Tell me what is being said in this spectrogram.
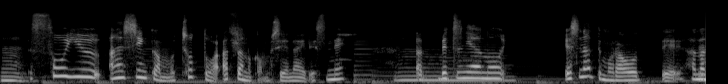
うん。そういう安心感もちょっとはあったのかもしれないですね。あ別にあの養ってもらおうって花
